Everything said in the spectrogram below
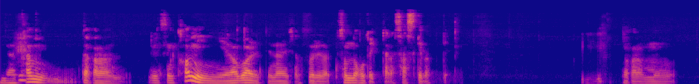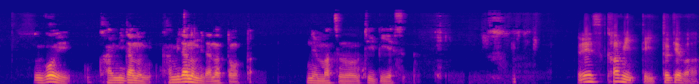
中身、だから、別に神に選ばれてないじゃん、それだ。そんなこと言ったらサスケだって。だからもう、すごい神頼み、神頼みだなって思った。年末の TBS。とりあえず神って言っとけば、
